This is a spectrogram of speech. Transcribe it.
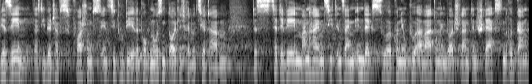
Wir sehen, dass die Wirtschaftsforschungsinstitute ihre Prognosen deutlich reduziert haben. Das ZDW in Mannheim sieht in seinem Index zur Konjunkturerwartung in Deutschland den stärksten Rückgang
